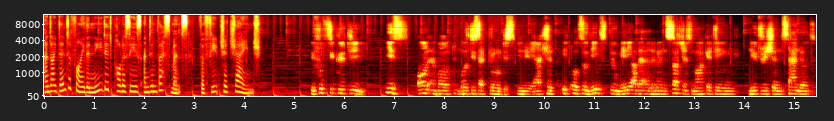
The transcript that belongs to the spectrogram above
and identify the needed policies and investments for future change. The food security is all about multi-sectoral disciplinary action. It also links to many other elements such as marketing, nutrition, standards.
